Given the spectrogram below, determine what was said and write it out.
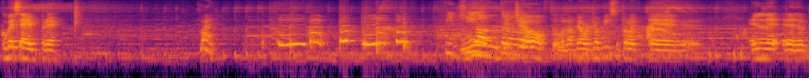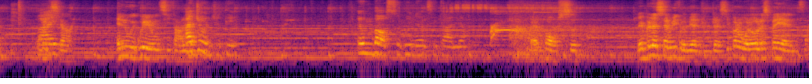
Come sempre. Vai. PG8. Uh, PG8, l'abbiamo già visto, però è... è, è, le- è- si chiama? E lui quindi non si taglia. Aggiungiti. È un boss, quindi non si taglia. È boss. Mi è ben servito che mi aggiungessi, però volevo l'esperienza.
